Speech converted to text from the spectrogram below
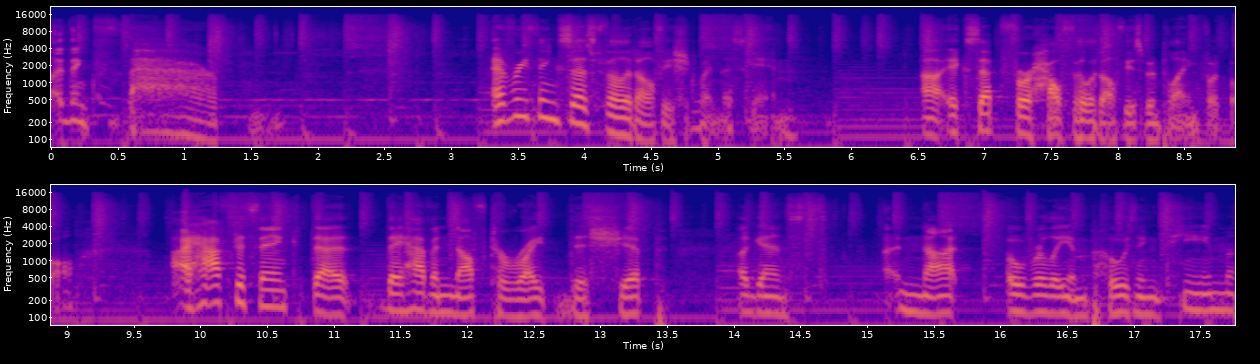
I think everything says Philadelphia should win this game, uh, except for how Philadelphia's been playing football. I have to think that they have enough to right this ship against a not overly imposing team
